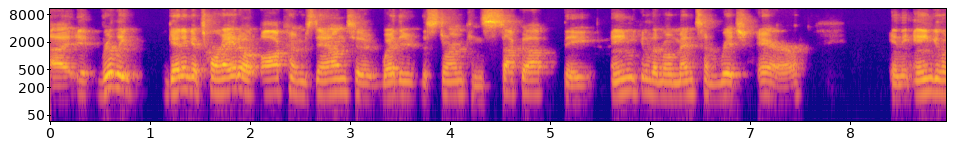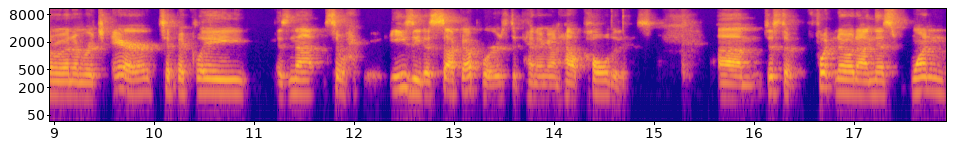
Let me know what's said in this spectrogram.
Uh, it really, getting a tornado, it all comes down to whether the storm can suck up the angular momentum rich air. In the angular momentum rich air, typically is not so easy to suck upwards depending on how cold it is. Um, just a footnote on this one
